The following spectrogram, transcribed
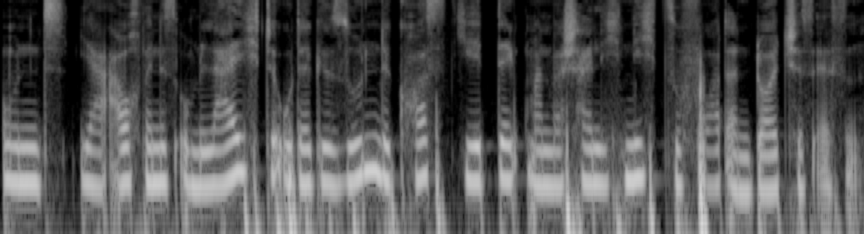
Und ja, auch wenn es um leichte oder gesunde Kost geht, denkt man wahrscheinlich nicht sofort an deutsches Essen.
